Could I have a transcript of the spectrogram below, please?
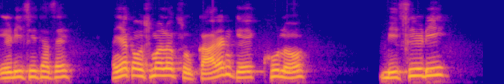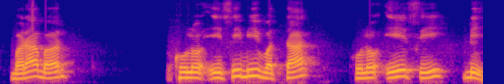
એડીસી થશે. અહીંયા કૌંસમાં લખશું, કારણ કે ખૂણો બીસીડી બરાબર ખૂણો એસીબી વત્તા ખૂણો એસીડી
